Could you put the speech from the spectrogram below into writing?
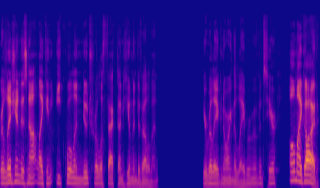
Religion is not like an equal and neutral effect on human development. You're really ignoring the labor movements here? Oh my God.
